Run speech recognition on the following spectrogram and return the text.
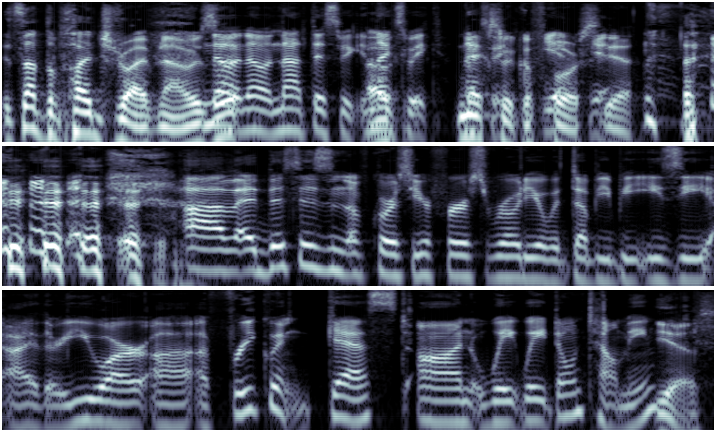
It's not the pledge drive now, is no, it? no, no, not this week. Next Okay. week. Next week, of course, yeah. um, and this isn't, of course, your first rodeo with WBEZ either. You are uh, a frequent guest on Wait, Wait, Don't Tell Me. Yes.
